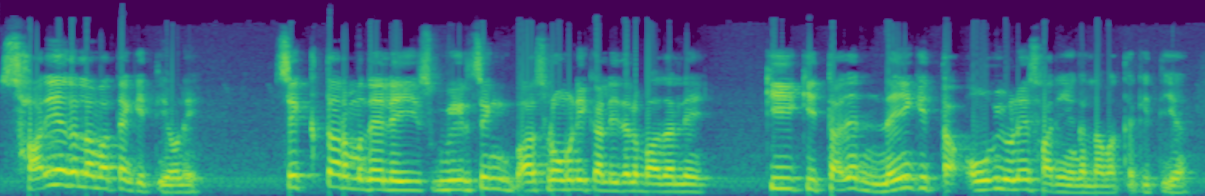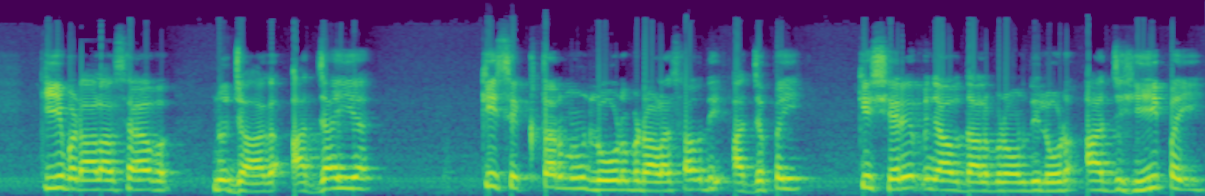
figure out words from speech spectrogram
ਸਾਰੀਆਂ ਗੱਲਾਂ ਬਾਤਾਂ ਕੀਤੀਆਂ ਉਹਨੇ। ਸਿੱਖ ਧਰਮ ਦੇ ਲਈ ਸੁਖਬੀਰ ਸਿੰਘ ਅਹ ਸ਼੍ਰੋਮਣੀ ਅਕਾਲੀ ਦਲ ਬਾਦਲ ਨੇ ਕੀ ਕੀਤਾ ਜਾਂ ਨਹੀਂ ਕੀਤਾ, ਉਹ ਵੀ ਉਹਨੇ ਸਾਰੀਆਂ ਗੱਲਾਂ ਬਾਤਾਂ ਕੀਤੀਆਂ। ਕੀ ਬਡਾਲਾ ਸਾਹਿਬ ਨੂੰ ਜਾਗ ਅੱਜ ਆਈ ਹੈ? ਕਿ ਸਿੱਖ ਧਰਮ ਨੂੰ ਲੋੜ ਬਡਾਲਾ ਸਾਹਿਬ ਦੀ ਅੱਜ ਪਈ? ਕਿ ਸ਼ੇਰੇ ਪੰਜਾਬ ਦਲ ਬਣਾਉਣ ਦੀ ਲੋੜ ਅੱਜ ਹੀ ਪਈ?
